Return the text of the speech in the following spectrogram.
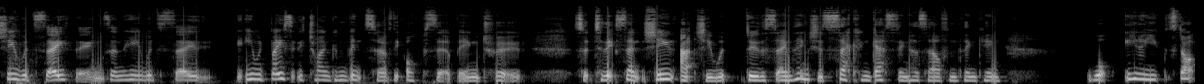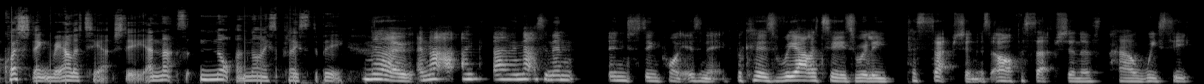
she would say things and he would say, he would basically try and convince her of the opposite of being true. So to the extent she actually would do the same thing, she's second guessing herself and thinking, what you know, you start questioning reality actually, and that's not a nice place to be. No, and that I, I mean that's an in, interesting point, isn't it? Because reality is really perception, it's our perception of how we see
